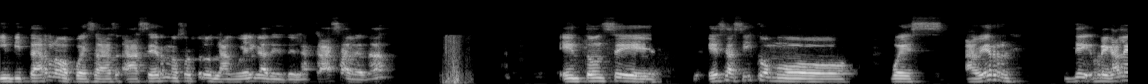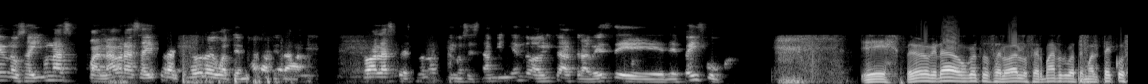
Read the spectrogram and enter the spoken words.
invitarlo, pues, a, hacer nosotros la huelga desde la casa, ¿verdad? Entonces, es así como, pues, a ver, regálenos ahí unas palabras ahí para el pueblo de Guatemala, para todas las personas que nos están viendo ahorita a través de, de Facebook. Eh, primero que nada, un gusto saludar a los hermanos guatemaltecos.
